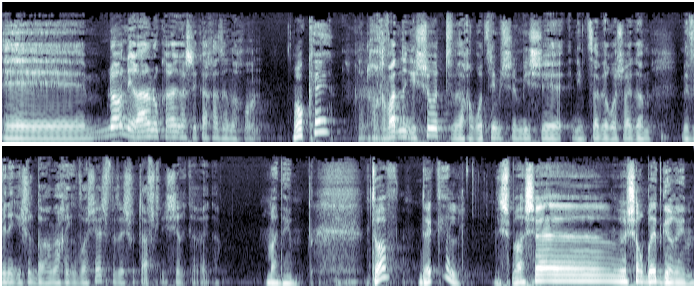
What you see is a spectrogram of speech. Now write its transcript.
אה, לא, נראה לנו כרגע שככה זה נכון. אוקיי. אנחנו חברת נגישות, ואנחנו רוצים שמי שנמצא בראשה גם מבין נגישות ברמה הכי גבוהה שיש, וזה שותף שלי שיר כרגע. מדהים. טוב, דקל, נשמע שיש הרבה אתגרים,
